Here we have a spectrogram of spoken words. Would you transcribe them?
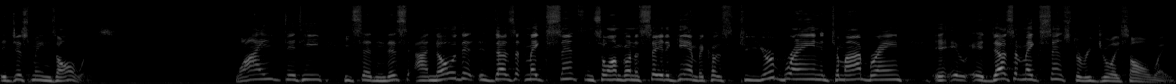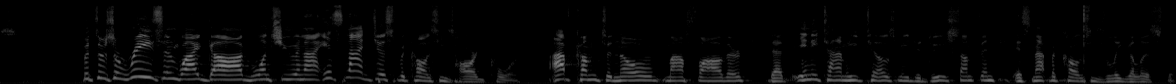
It just means always. Why did he? He said, and this, I know that it doesn't make sense, and so I'm going to say it again because to your brain and to my brain, it, it, it doesn't make sense to rejoice always. But there's a reason why God wants you and I. It's not just because He's hardcore. I've come to know my Father that anytime He tells me to do something, it's not because He's legalistic.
